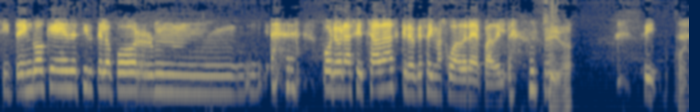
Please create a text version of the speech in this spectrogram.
si tengo que decírtelo por mm, por horas echadas, creo que soy más jugadora de pádel. sí, ¿no? sí. Bueno,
